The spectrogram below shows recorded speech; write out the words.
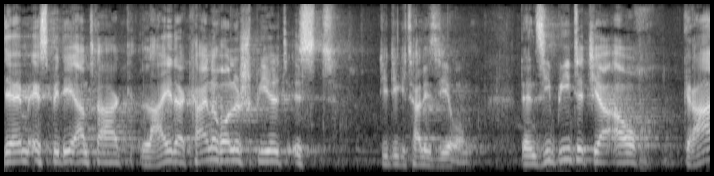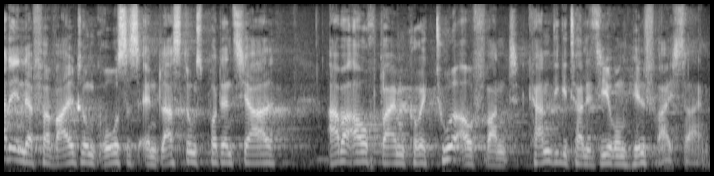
der im SPD-Antrag leider keine Rolle spielt, ist die Digitalisierung. Denn sie bietet ja auch gerade in der Verwaltung großes Entlastungspotenzial. Aber auch beim Korrekturaufwand kann Digitalisierung hilfreich sein.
